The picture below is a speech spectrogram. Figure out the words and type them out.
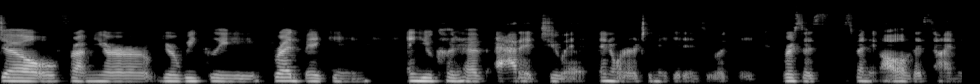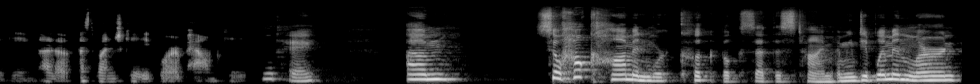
dough from your your weekly bread baking and you could have added to it in order to make it into a cake versus spending all of this time making a, a sponge cake or a pound cake. Okay. Um, so, how common were cookbooks at this time? I mean, did women learn?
